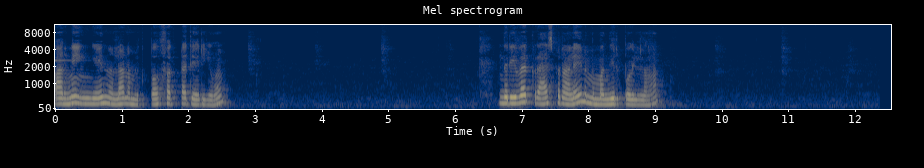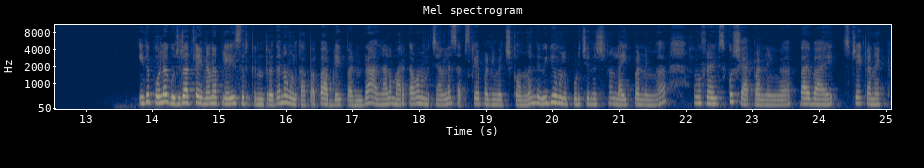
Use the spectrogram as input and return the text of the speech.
பாருங்கள் இங்கேருந்து நல்லா நம்மளுக்கு பர்ஃபெக்டாக தெரியும். இந்த ரிவர் கிராஸ் பண்ணாலே நம்ம மந்திர் போயிடலாம். இது போல் குஜராத்தில் என்னென்ன பிளேஸ் இருக்குன்றதை நான் உங்களுக்கு அப்பப்போ அப்டேட் பண்ணுறேன் அதனால் மறக்காமல் நம்ம சேனலை சப்ஸ்கிரைப் பண்ணி வச்சுக்கோங்க. இந்த வீடியோ உங்களுக்கு பிடிச்சிருந்துச்சுன்னா லைக் பண்ணுங்கள் உங்கள் ஃப்ரெண்ட்ஸ்க்கும் ஷேர் பண்ணுங்கள் பாய் பாய் ஸ்டே கனெக்ட்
